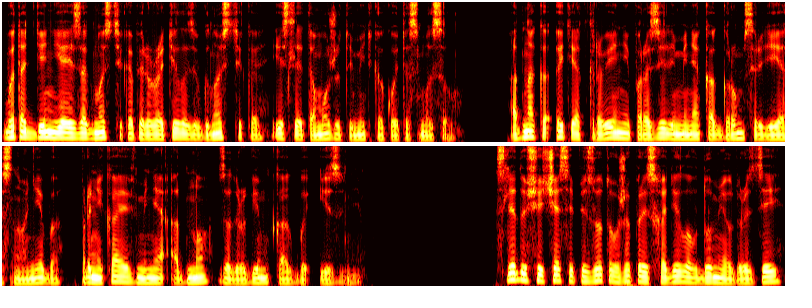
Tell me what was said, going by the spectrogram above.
В этот день я из агностика превратилась в гностика, если это может иметь какой-то смысл. Однако эти откровения поразили меня как гром среди ясного неба, проникая в меня одно за другим как бы извне. Следующая часть эпизода уже происходила в доме у друзей,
